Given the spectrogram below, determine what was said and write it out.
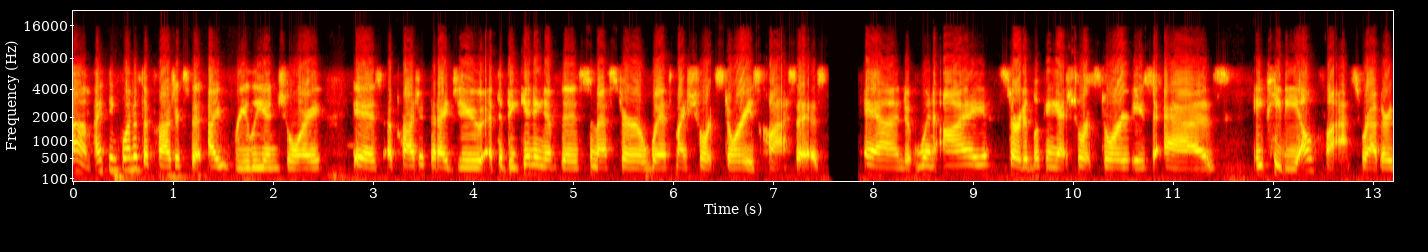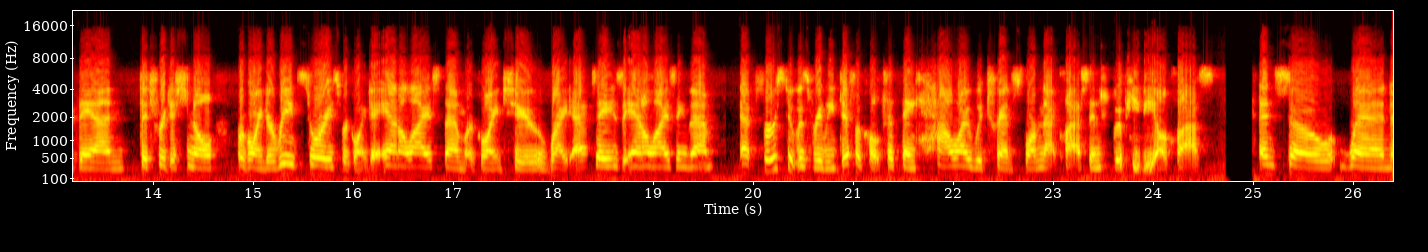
Um, I think one of the projects that I really enjoy is a project that I do at the beginning of the semester with my short stories classes. And when I started looking at short stories as a PBL class rather than the traditional, we're going to read stories, we're going to analyze them, we're going to write essays analyzing them. At first, it was really difficult to think how I would transform that class into a PBL class. And so when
